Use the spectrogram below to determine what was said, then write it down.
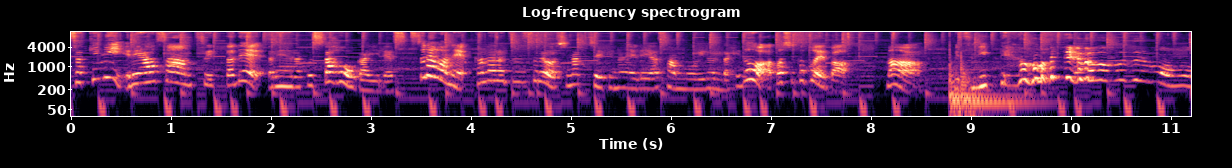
先にレアさんツイッターで連絡した方がいいです。それはね必ずそれをしなくちゃいけないレアさんもいるんだけど私例えばまあ別にって思ってるもうもう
